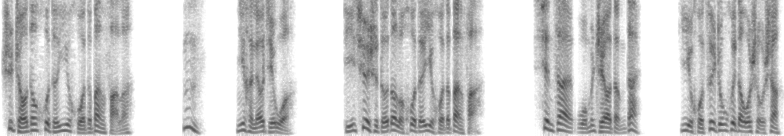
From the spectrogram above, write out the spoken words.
是找到获得异火的办法了？”“嗯，你很了解我，的确是得到了获得异火的办法。”现在我们只要等待，异火最终会到我手上。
